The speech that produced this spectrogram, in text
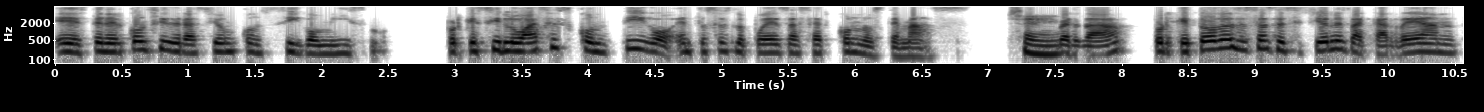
es tener consideración consigo mismo, porque si lo haces contigo, entonces lo puedes hacer con los demás. Sí. ¿Verdad? Porque todas esas decisiones acarrean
